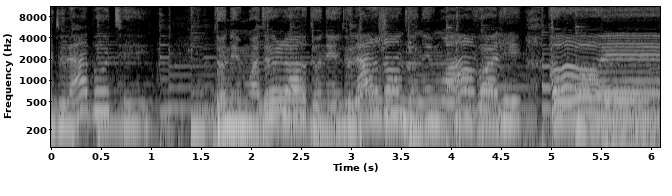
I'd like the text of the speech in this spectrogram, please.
donnez de la beauté. Donnez-moi de l'or, donnez de l'argent, donnez-moi un voilier. Oh, eh, eh.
